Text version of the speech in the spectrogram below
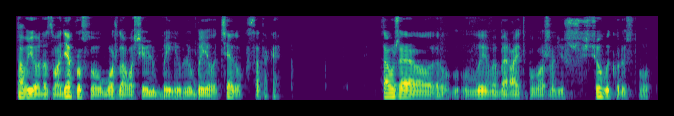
там його названня, просто можна вообще любий, любий оцінок, все таке. Це вже е, ви вибираєте по бажанню, що використовувати.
